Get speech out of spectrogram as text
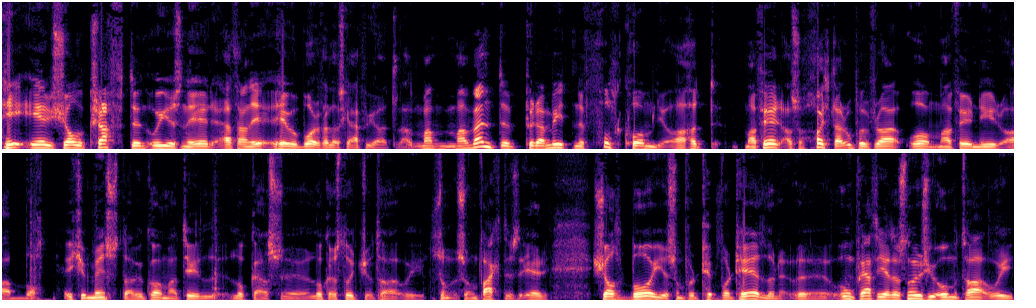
Det er sjálv kraften og i sned at han hever bårfellesskap i ötla. Man, man venter pyramidene fullkomlig av høtten man fer alltså helt där uppe fra och man fer ner av bort. Inte minst da vi kommer till Lukas Lukas Tuccio ta som som faktiskt är Kjolt Boye som forteller uh, om hva det snur seg om ta och i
